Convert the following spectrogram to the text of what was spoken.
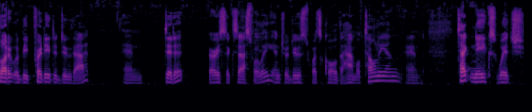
thought it would be pretty to do that and did it very successfully, introduced what's called the Hamiltonian and techniques which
